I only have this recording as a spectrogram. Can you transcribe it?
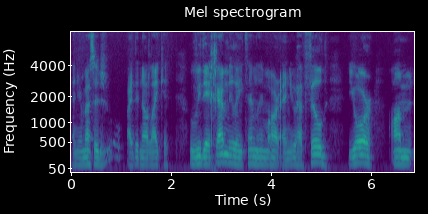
and your message I did not like it. And you have filled your um.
